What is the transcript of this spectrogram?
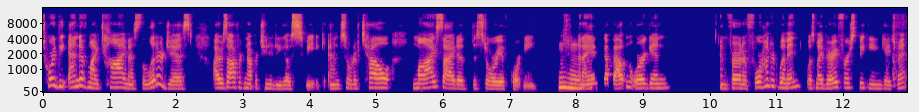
toward the end of my time as the liturgist, I was offered an opportunity to go speak and sort of tell my side of the story of Courtney. Mm-hmm. And I ended up out in Oregon in front of 400 women was my very first speaking engagement.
